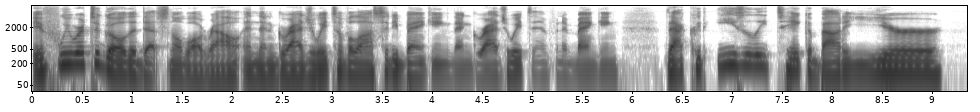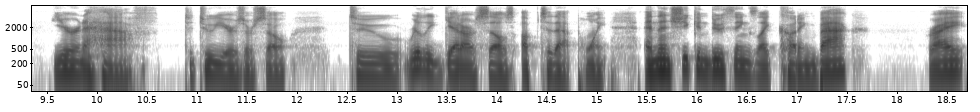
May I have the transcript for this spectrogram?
if we were to go the debt snowball route and then graduate to velocity banking, then graduate to infinite banking, that could easily take about a year, year and a half to two years or so to really get ourselves up to that point. And then she can do things like cutting back, right?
